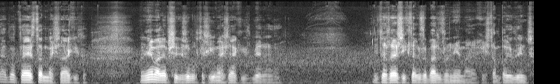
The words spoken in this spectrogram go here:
Ja to też tam maślaki. To, no nie ma lepszych grzybów, to się i maślaki zbiera. No. I to też ich tak za bardzo nie ma, jakieś tam pojedyncze.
